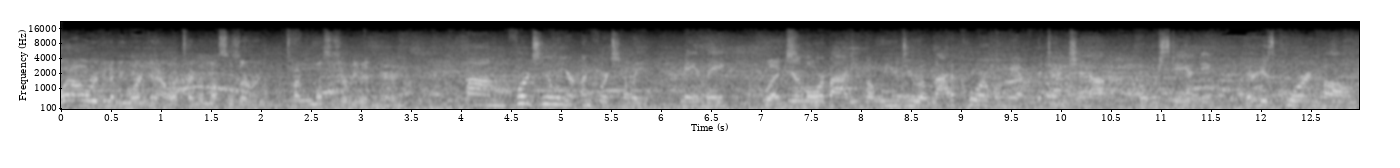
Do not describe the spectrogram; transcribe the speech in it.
What all are we gonna be working out? What type of muscles are we? What type of muscles are we hitting here? Um, fortunately or unfortunately, mainly Legs? your lower body, but we do a lot of core when we have the tension up or we're standing. There is core involved.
